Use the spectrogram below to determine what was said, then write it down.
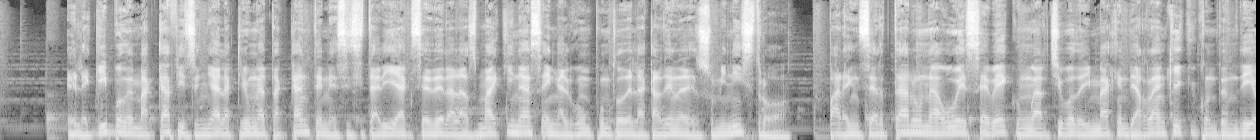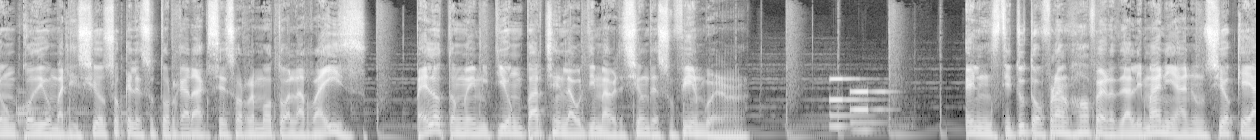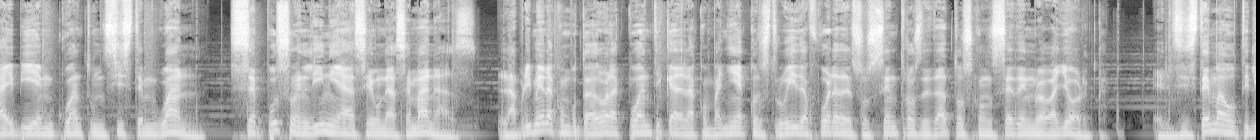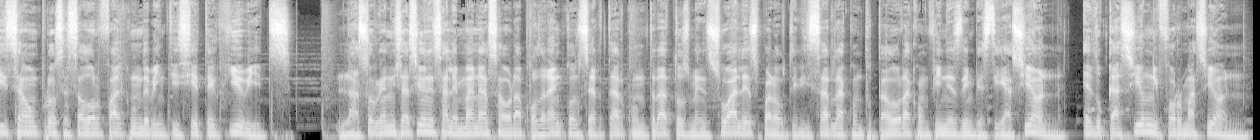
El equipo de McAfee señala que un atacante necesitaría acceder a las máquinas en algún punto de la cadena de suministro, para insertar una USB con un archivo de imagen de arranque que contendría un código malicioso que les otorgara acceso remoto a la raíz. Peloton emitió un parche en la última versión de su firmware. El Instituto Fraunhofer de Alemania anunció que IBM Quantum System One se puso en línea hace unas semanas. La primera computadora cuántica de la compañía construida fuera de sus centros de datos con sede en Nueva York. El sistema utiliza un procesador Falcon de 27 qubits. Las organizaciones alemanas ahora podrán concertar contratos mensuales para utilizar la computadora con fines de investigación, educación y formación.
